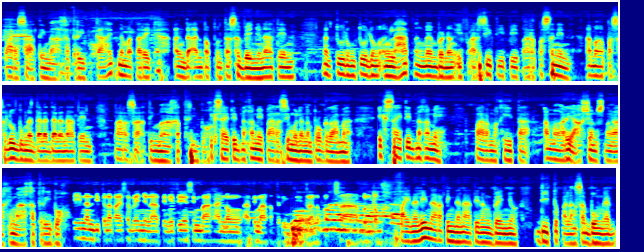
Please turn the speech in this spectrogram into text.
para sa ating mga katribo. Kahit na matarik ang daan papunta sa venue natin, nagtulong-tulong ang lahat ng member ng FRCTP para pasanin ang mga pasalubong na daladala natin para sa ating mga katribo. Excited na kami para simulan ng programa. Excited na kami para makita ang mga reactions ng aking mga katribo. Nandito na tayo sa venue natin. Ito yung simbahan ng ating mga katribo dito ano po, sa bundok. Finally, narating na natin ang venue. Dito pa lang sa bungad,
